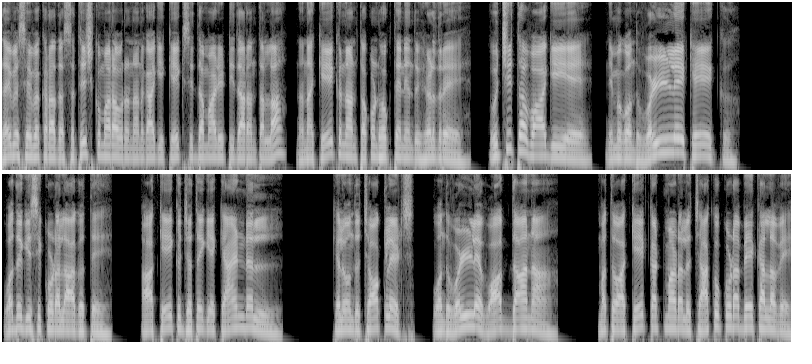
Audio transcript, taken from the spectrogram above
ದೈವ ಸೇವಕರಾದ ಸತೀಶ್ ಕುಮಾರ್ ಅವರು ನನಗಾಗಿ ಕೇಕ್ ಸಿದ್ಧ ಮಾಡಿಟ್ಟಿದ್ದಾರಂತಲ್ಲ, ನನ್ನ ಕೇಕ್ ನಾನು ತಕೊಂಡು ಹೋಗ್ತೇನೆ ಎಂದು ಹೇಳಿದ್ರೆ ಉಚಿತವಾಗಿಯೇ ನಿಮಗೊಂದು ಒಳ್ಳೆ ಕೇಕ್ ಒದಗಿಸಿಕೊಡಲಾಗುತ್ತೆ ಆ ಕೇಕ್ ಜೊತೆಗೆ ಕ್ಯಾಂಡಲ್, ಕೆಲವೊಂದು ಚಾಕ್ಲೇಟ್ಸ್, ಒಂದು ಒಳ್ಳೆ ವಾಗ್ದಾನ, ಮತ್ತು ಆ ಕೇಕ್ ಕಟ್ ಮಾಡಲು ಚಾಕು ಕೂಡ ಬೇಕಲ್ಲವೇ?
